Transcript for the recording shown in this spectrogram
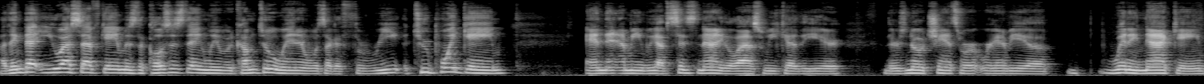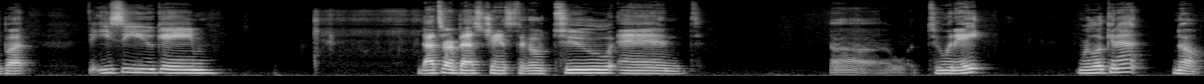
I think that USF game is the closest thing we would come to a win. It was like a three, a two point game, and then I mean we have Cincinnati the last week of the year, there's no chance we're, we're going to be uh, winning that game. But the ECU game, that's our best chance to go two and uh, two and eight. We're looking at no,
